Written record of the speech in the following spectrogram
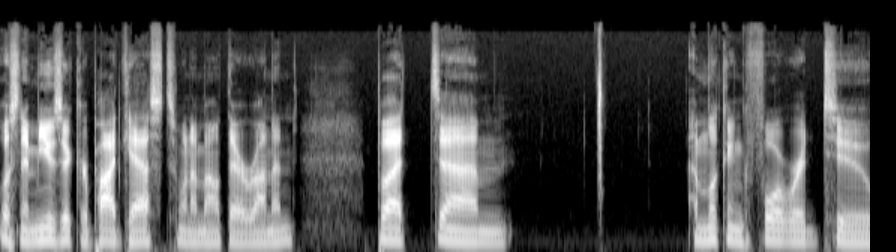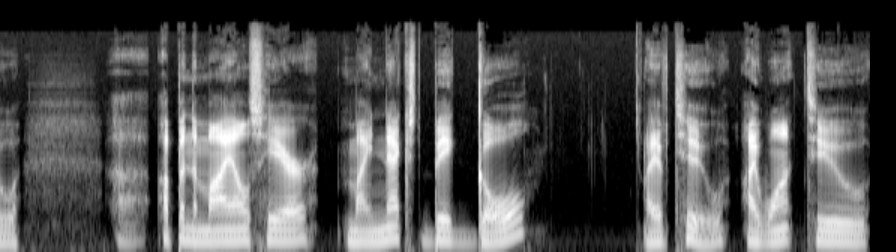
listen to music or podcasts when I'm out there running. But um, I'm looking forward to uh, up in the miles here. My next big goal, I have two. I want to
